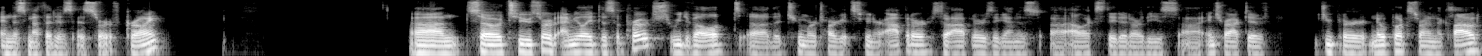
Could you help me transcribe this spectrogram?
in this method is is sort of growing. Um, so to sort of emulate this approach, we developed uh, the tumor target screener Appyter. So Appyters, again, as Alex stated, are these interactive Jupyter notebooks run in the cloud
